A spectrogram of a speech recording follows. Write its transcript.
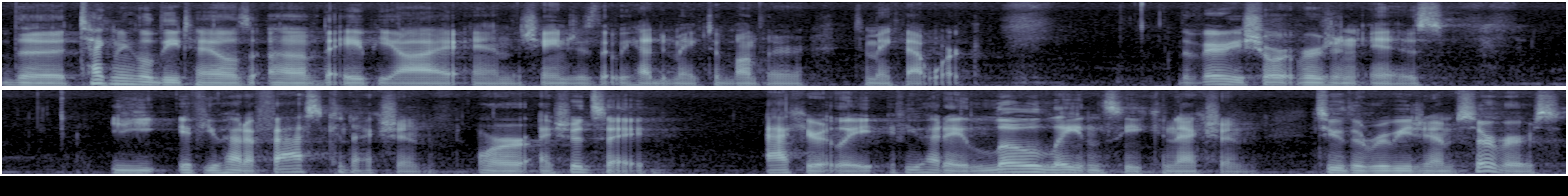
the technical details of the API and the changes that we had to make to Bundler to make that work. the very short version is if you had a fast connection, or I should say, accurately, if you had a low latency connection to the RubyGem servers,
